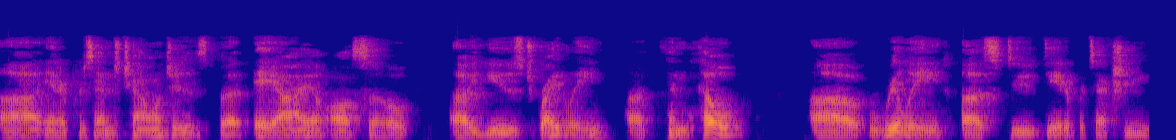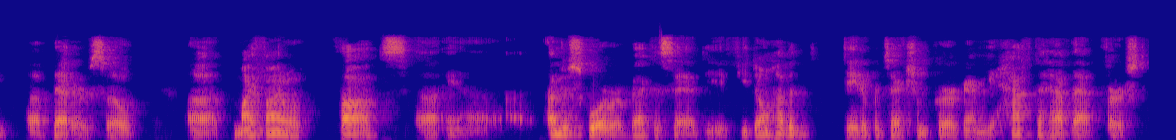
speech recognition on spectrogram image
uh, and it presents challenges, but AI also uh, used rightly can help really us do data protection better. So my final thoughts underscore Rebekah said. If you don't have a data protection program, you have to have that first.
